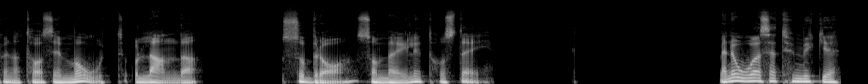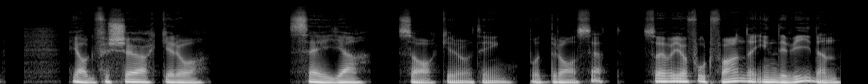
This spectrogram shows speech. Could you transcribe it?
kunna ta sig emot och landa så bra som möjligt hos dig. Men oavsett hur mycket jag försöker och säga saker och ting på ett bra sätt så är jag fortfarande individen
